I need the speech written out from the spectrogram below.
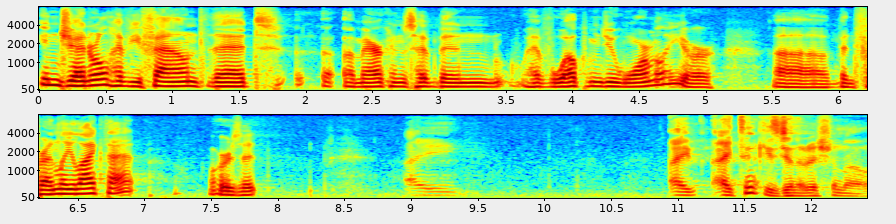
in general, have you found that uh, Americans have been have welcomed you warmly or uh, been friendly like that, or is it? I, I, I think it's generational.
